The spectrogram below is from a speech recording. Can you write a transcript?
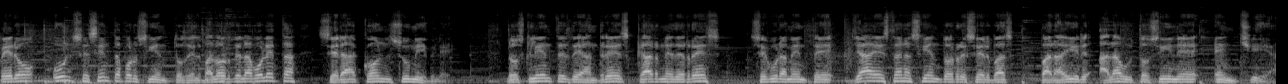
pero un 60% del valor de la boleta será consumible. Los clientes de Andrés Carne de Res seguramente ya están haciendo reservas para ir al autocine en Chía.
